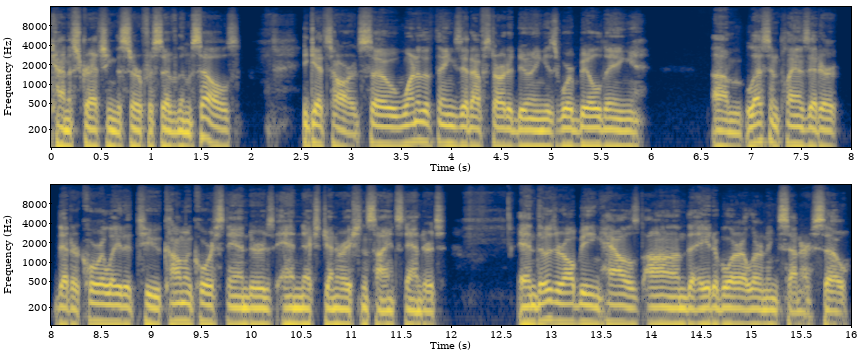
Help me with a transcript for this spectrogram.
kind of scratching the surface of themselves it gets hard. So one of the things that I've started doing is we're building um, lesson plans that are that are correlated to Common Core standards and next generation science standards, and those are all being housed on the ARRL Learning Center. So,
